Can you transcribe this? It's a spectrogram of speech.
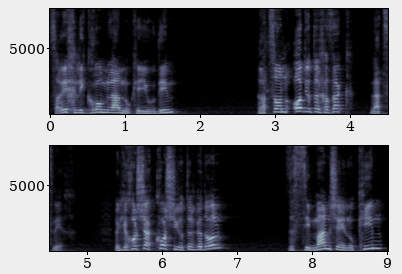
צריך לגרום לנו כיהודים רצון עוד יותר חזק להצליח. וככל שהקושי יותר גדול, זה סימן שאלוקים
